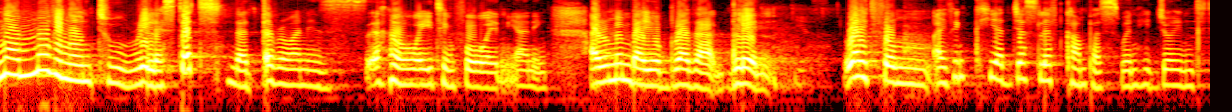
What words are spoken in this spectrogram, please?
Now, moving on to real estate that everyone is waiting for and yearning. I remember your brother Glenn, right from, I think he had just left campus when he joined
